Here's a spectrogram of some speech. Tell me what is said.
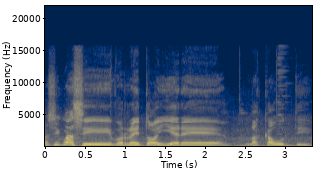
Quasi quasi vorrei togliere l'HUD.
